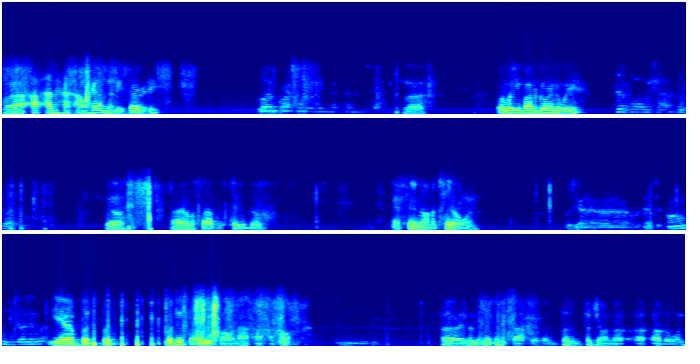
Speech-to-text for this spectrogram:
Well, I, I I don't have any thirty. Glenn Brown wanted to get that time. Uh, well, where you about to go anyway? To the barber shop. What's up? Well, all right, I'm gonna stop this tape though. And send on a clear one. What you got, uh, was that your phone you done it with? Yeah, but but but this the old phone. I I, I don't. Mm-hmm. All right, let me let me stop this and put put you on the uh, other one.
